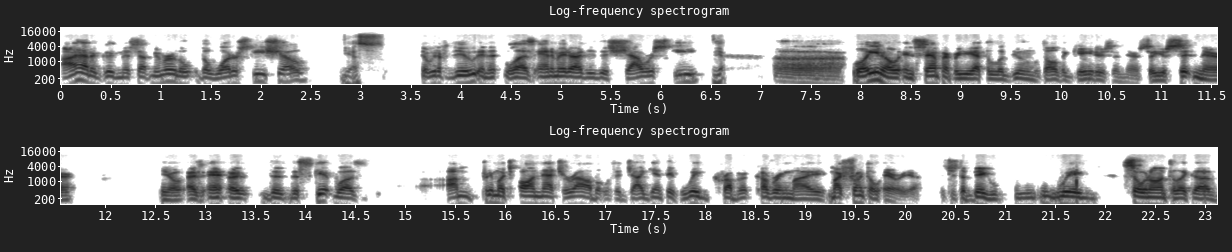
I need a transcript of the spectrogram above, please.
I had a good mishap. Remember the, the water ski show yes. that we'd have to do? And it, well, as animator, I did this shower ski. Yep. Uh, well, you know, in Sandpiper, you got the lagoon with all the gators in there. So you're sitting there, you know, as uh, the, the skit was, I'm pretty much on natural, but with a gigantic wig covering my my frontal area. It's just a big wig sewn onto like a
